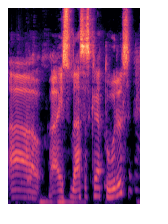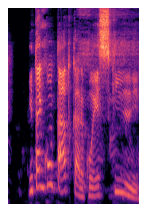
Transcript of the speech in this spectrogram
a, a estudar essas criaturas e tá em contato, cara, com esses que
